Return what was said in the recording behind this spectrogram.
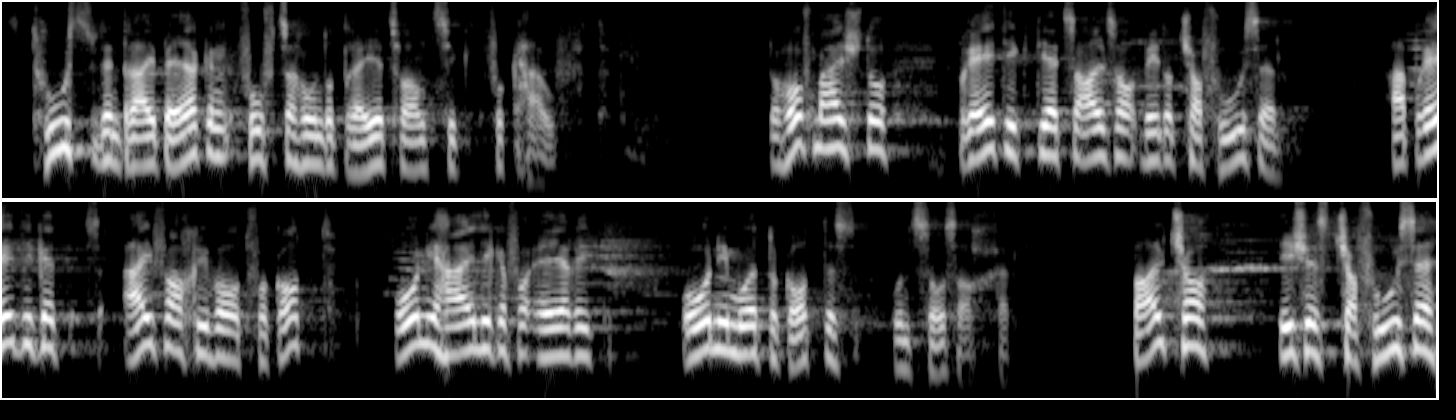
das Haus zu den drei Bergen 1523 verkauft. Der Hofmeister predigt jetzt also wieder Schaffhausen. Er predigt das einfache Wort von Gott, ohne heilige Verehrung, ohne Mutter Gottes und so Sachen. Bald schon ist es Schaffhausen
